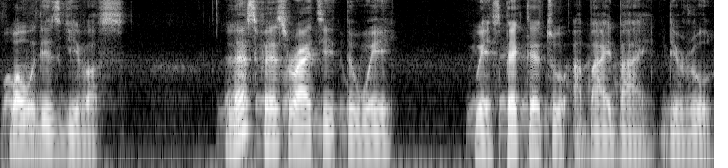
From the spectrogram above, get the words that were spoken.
What would this give us? Let's first write it the way we expected to abide by the rule.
